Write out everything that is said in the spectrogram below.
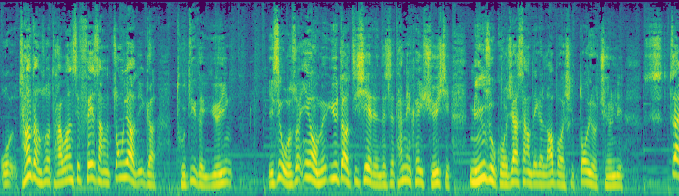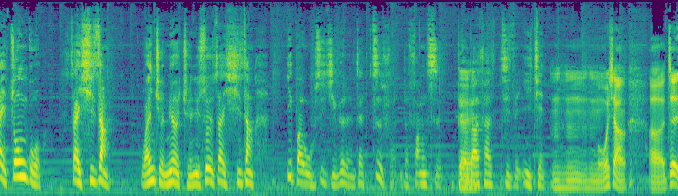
我常常说台湾是非常重要的一个土地的原因，也是我说，因为我们遇到这些人的时候，他们可以学习民主国家上的一个老百姓都有权利，在中国，在西藏完全没有权利，所以在西藏一百五十几个人在自焚的方式表达他自己的意见。嗯哼嗯哼，我想，呃，这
